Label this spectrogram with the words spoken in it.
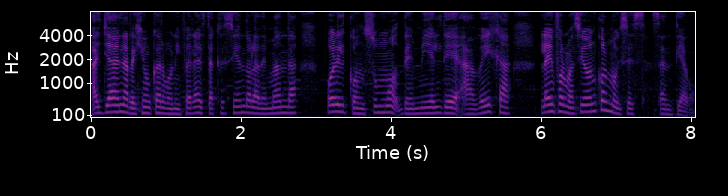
Allá en la región carbonífera está creciendo la demanda por el consumo de miel de abeja. La información con Moisés Santiago.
